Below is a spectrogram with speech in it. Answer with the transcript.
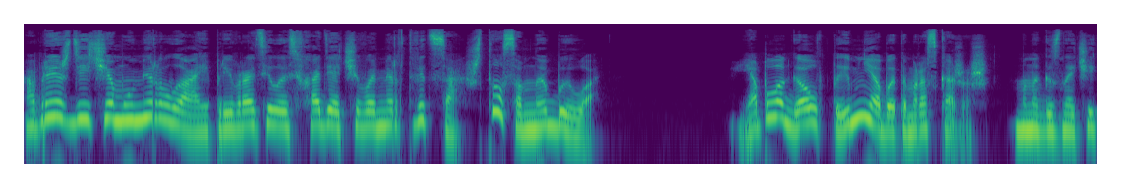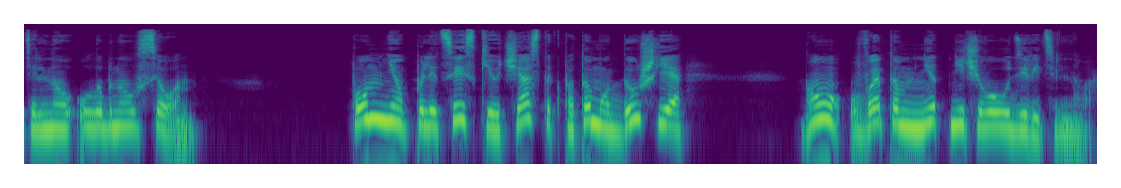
«А прежде чем умерла и превратилась в ходячего мертвеца, что со мной было?» «Я полагал, ты мне об этом расскажешь», — многозначительно улыбнулся он. «Помню полицейский участок, потом удушье. Ну, в этом нет ничего удивительного.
